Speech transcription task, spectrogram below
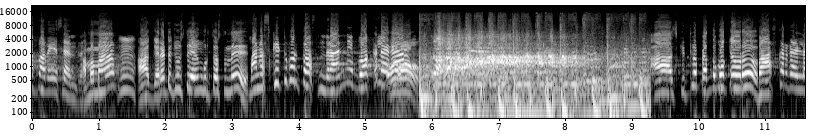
అబ్బా వేశాను రా. అమ్మమ్మ ఆ గెరెట్ చూస్తే ఏం గుర్తొస్తుంది? మన స్కిట్ గుర్తొస్తుందిరా అన్ని బొక్కలేగా. ఆ స్కిట్లో పెద్ద బొక్క ఎవరు? భాస్కర్ గళ్ళ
